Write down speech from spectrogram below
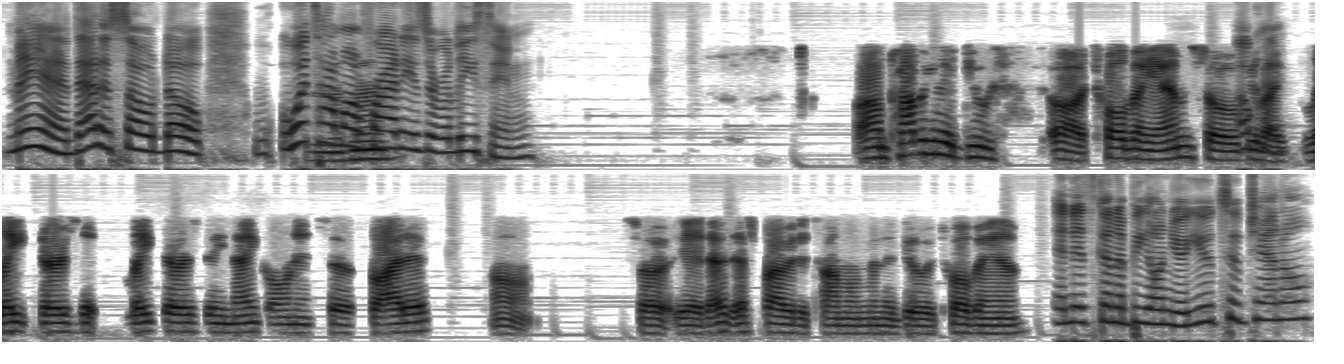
man, that is so dope. What time mm-hmm. on Friday is it releasing? I'm probably going to do uh, 12 a.m. So it'll okay. be like late Thursday, late Thursday night going into Friday. Um, so yeah, that, that's probably the time I'm gonna do it, 12 a.m. And it's gonna be on your YouTube channel.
